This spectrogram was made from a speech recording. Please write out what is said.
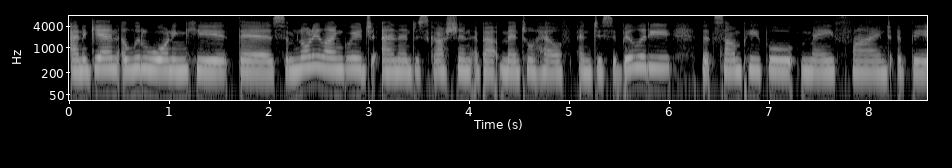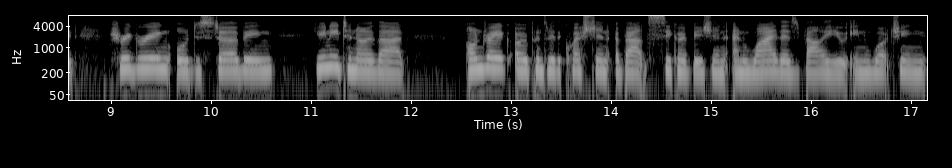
And again, a little warning here there's some naughty language and a discussion about mental health and disability that some people may find a bit triggering or disturbing. You need to know that. Andre opens with a question about Sickovision and why there's value in watching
